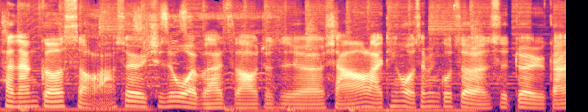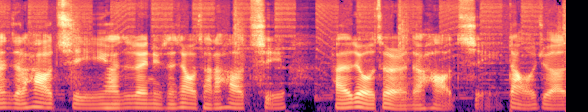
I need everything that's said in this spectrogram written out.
很难割舍啦。所以其实我也不太知道，就是想要来听我生命故事的人是对于感染者的好奇，还是对女神下午茶的好奇，还是对我这个人的好奇。但我觉得。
